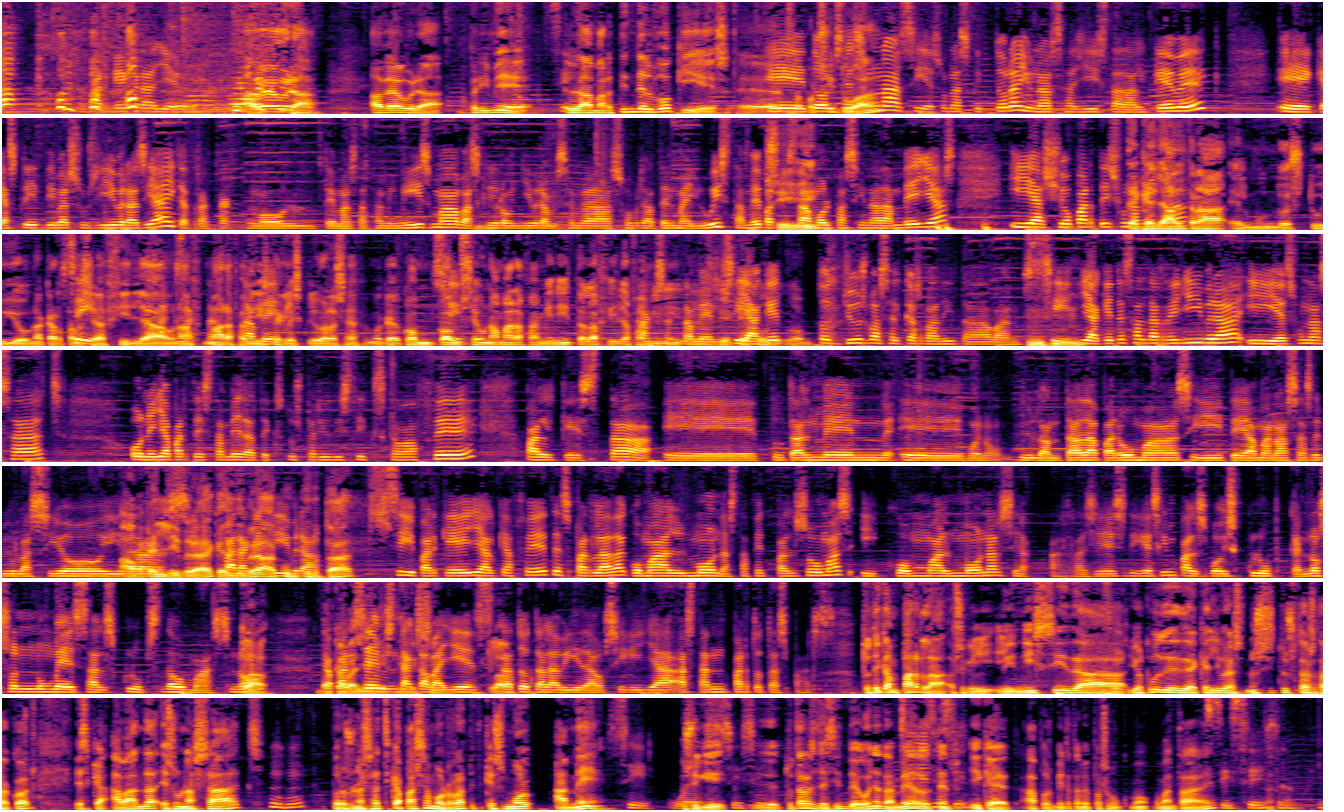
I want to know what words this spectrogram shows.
Per què creieu? A veure, a veure, primer, Sí. la Martín del Bo qui és? Eh, Eh, doncs situar? és una, sí, és una escriptora i una assagista del Quebec eh, que ha escrit diversos llibres ja i que ha tractat molt temes de feminisme. Va escriure un llibre, em sembla, sobre Telma i Luis, també, perquè Sí. estava molt fascinada amb elles. I això parteix una aquell mica... altre, El mundo es tuyo, una carta a Sí, la seva filla, una exacte, mare feminista també. que li escriu a la seva... que Com, com Sí. ser una mare feminista, la filla feminista... Exactament, sí, que- aquest tot just va ser el que es va editar abans. Mhm. Sí, i aquest és el darrer llibre i és un assaig on ella parteix també de textos periodístics que va fer, pel que està eh, totalment eh, bueno, violentada per homes i té amenaces de violació. I Ah, de, aquest llibre, eh? Aquest llibre aquest ha comportat- Sí, perquè ella el que ha fet és parlar de com el món està fet pels homes i com el món es, es regeix, diguéssim, pels boys club, que no són només els clubs d'homes, no? Clar, de que cavallers, pensem de cavallers clar. de tota la vida, o sigui, ja estan per totes parts. Tot i que en parla, o sigui, l'inici de... Sí. Jo el que vull dir d'aquest llibre, no sé si tu estàs d'acord, és que a banda és un assaig, Mhm. però és un assaig que passa molt ràpid, que és molt amè. Sí, O sigui, sí, sí. tu te l'has llegit, Begoña, també? Sí, sí, temps... sí. I què? Ah, doncs mira, també pots com- comentar, eh? Sí, sí.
